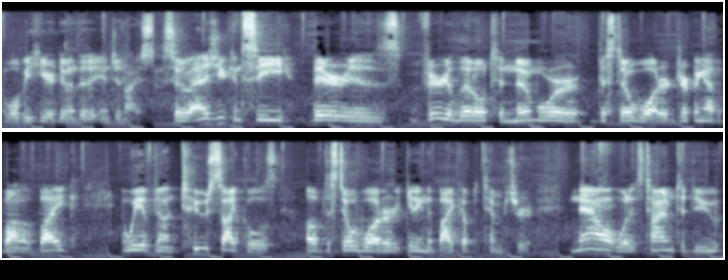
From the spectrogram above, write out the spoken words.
and we'll be here doing the engine ice. So as you can see, there is very little to no more distilled water dripping out the bottom of the bike, and we have done two cycles of distilled water getting the bike up to temperature. Now what it's time to do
